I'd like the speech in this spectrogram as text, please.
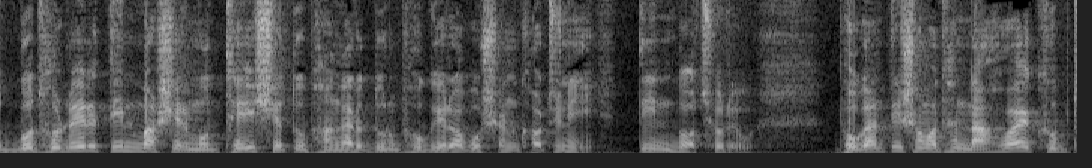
উদ্বোধনের তিন মাসের মধ্যেই সেতু ভাঙার দুর্ভোগের অবসান ঘটেনি তিন বছরেও। ভোগান্তি সমাধান না হওয়ায় ক্ষুব্ধ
